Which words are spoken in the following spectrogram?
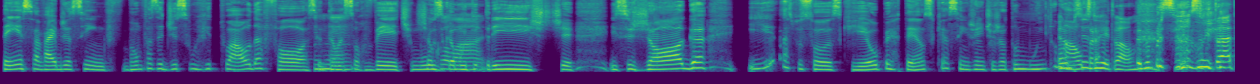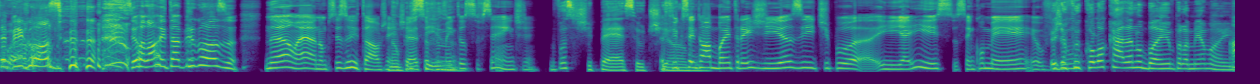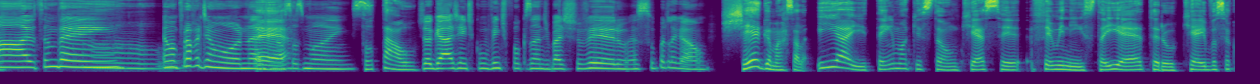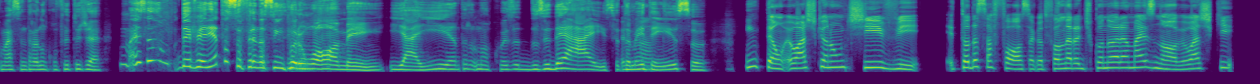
tem essa vibe de assim, vamos fazer disso um ritual da fossa. Então é Uhum. sorvete, música Chocolate. muito triste. E se joga. E as pessoas que eu pertenço, que assim, gente, eu já tô muito Eu não mal preciso pra… do ritual. Eu não preciso O ritual é até perigoso. Se rolar um ritual é perigoso. Não, é, eu não preciso do ritual, gente. Não é sofrimento o suficiente. Não vou assistir PS, eu te eu amo. fico sem tomar banho três dias e, tipo, e é isso, sem comer. Eu, eu já fui colocada no banho pela minha mãe. Ah, eu também. Ah, É uma prova de amor, né? É. De nossas mães. Total. Jogar a gente com 20 e poucos anos debaixo de chuveiro é super legal. Chega, Marcela. E aí, tem uma questão que é ser feminista e hétero, que aí você começa a entrar num conflito de. Mas eu não deveria estar sofrendo assim por um homem. E aí entra numa coisa dos ideais. Você também Exato. tem isso? Então, eu acho que eu não tive. Toda essa fossa que eu tô falando era de quando eu era mais nova. Eu acho que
